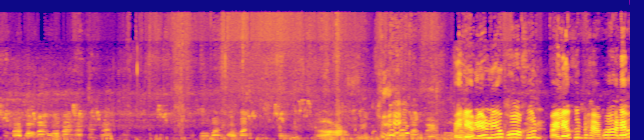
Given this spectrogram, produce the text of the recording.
เอามาพอมั่งพอมั่งอะขึ้นมาพอมั่งพอมั่งอ่าพอมั่งเว้ยไปเร็วเร็วเร็วพ่อขึ้น ไปเร็วขึ้นไปหาพ่อเร็ว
